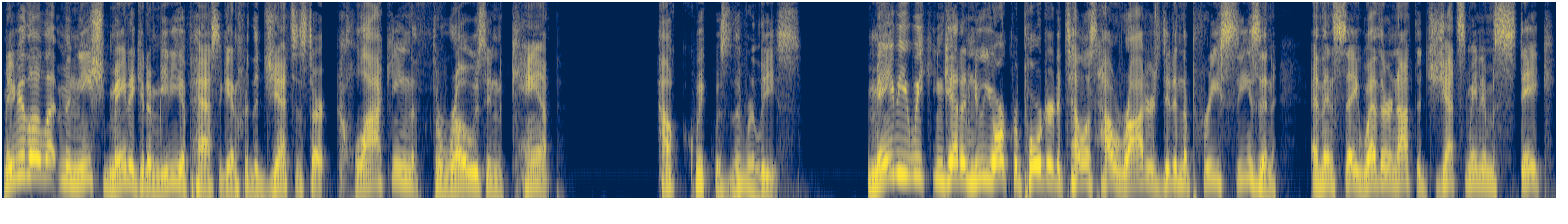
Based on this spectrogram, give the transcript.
Maybe they'll let Manish Mehta get a media pass again for the Jets and start clocking throws in camp. How quick was the release? Maybe we can get a New York reporter to tell us how Rodgers did in the preseason and then say whether or not the Jets made a mistake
